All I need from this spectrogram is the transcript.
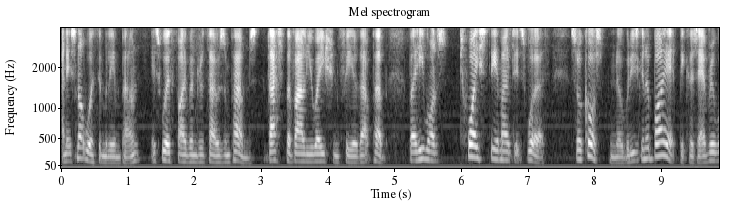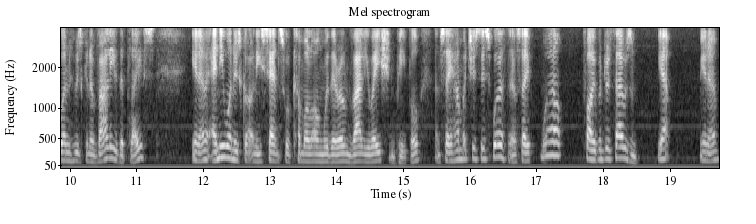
And it's not worth a million pound. It's worth five hundred thousand pounds. That's the valuation fee of that pub. But he wants twice the amount it's worth. So of course nobody's going to buy it because everyone who's going to value the place, you know, anyone who's got any sense will come along with their own valuation people and say how much is this worth? And they'll say, well, five hundred thousand. Yeah, you know.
